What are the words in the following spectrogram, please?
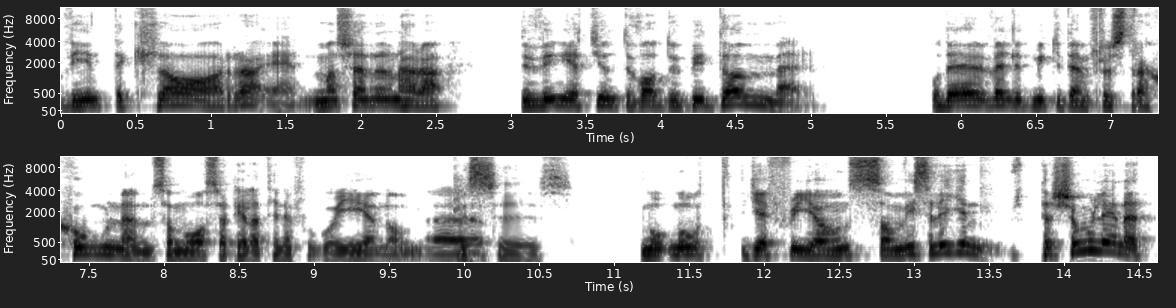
vi är inte klara än. Man känner den här, du vet ju inte vad du bedömer. Och det är väldigt mycket den frustrationen som Mozart hela tiden får gå igenom. Eh, Precis. Mot, mot Jeffrey Jones som visserligen personligen är ett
